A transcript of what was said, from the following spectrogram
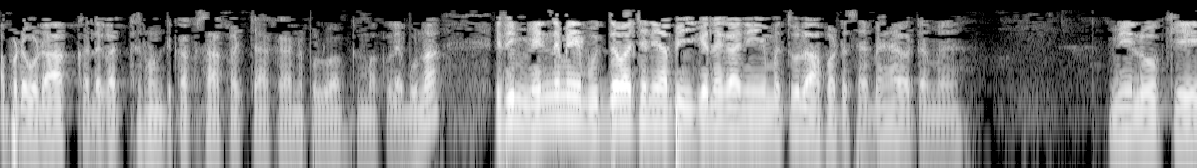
අපිට ගොඩාක් වැදගත් කරුණු ටිකක් සාකච්ඡා කරන්න පුළුවන්කමක් ලැබුණා. ඉතින් මෙන්න මේ බුද්ධ වචනේ අපි ඉගෙන ගැනීම තුළ අපට සැබෑවටම මේ ලෝකේ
